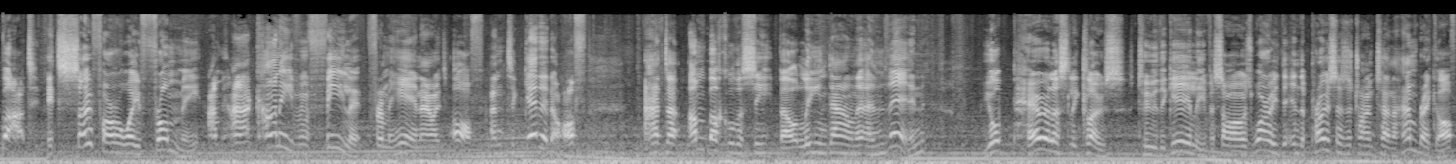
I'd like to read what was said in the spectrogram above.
but it's so far away from me, I, mean, I can't even feel it from here now it's off. And to get it off, I had to unbuckle the seatbelt, lean down, and then you're perilously close to the gear lever. So I was worried that in the process of trying to turn the handbrake off,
